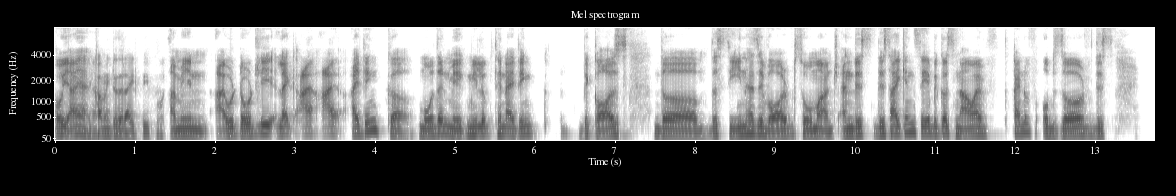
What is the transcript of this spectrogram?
Oh yeah, yeah. yeah. coming to the right people I mean, I would totally like. I I I think uh, more than make me look thin. I think because the the scene has evolved so much, and this this I can say because now I've kind of observed this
